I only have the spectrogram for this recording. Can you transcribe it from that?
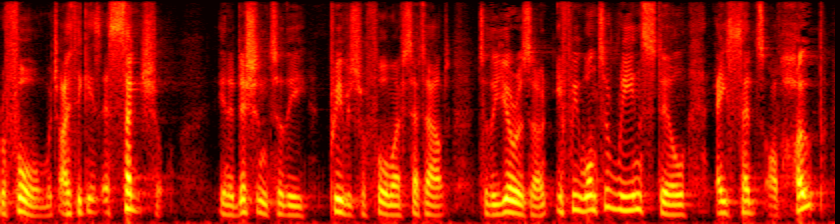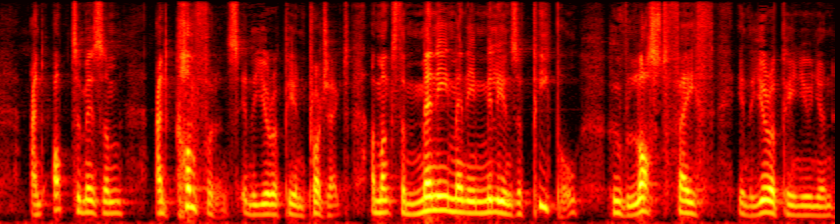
reform, which I think is essential in addition to the previous reform I've set out to the Eurozone, if we want to reinstill a sense of hope and optimism and confidence in the European project amongst the many, many millions of people who've lost faith in the European Union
